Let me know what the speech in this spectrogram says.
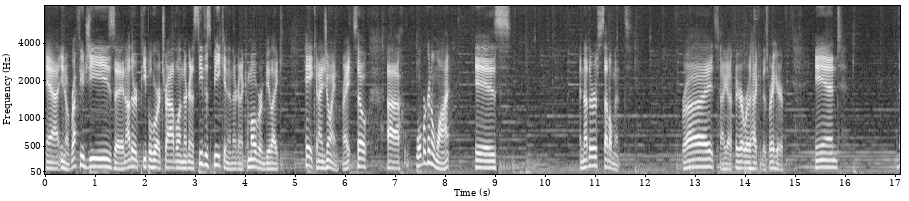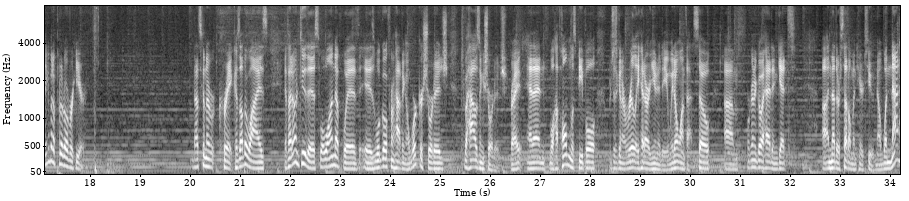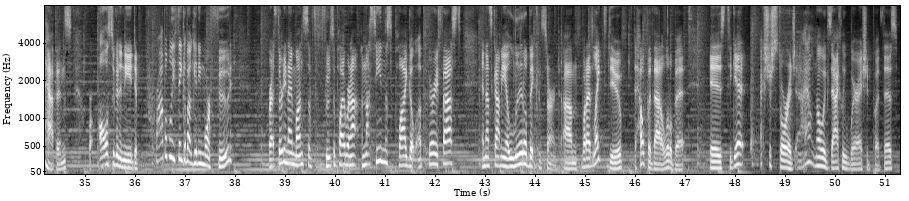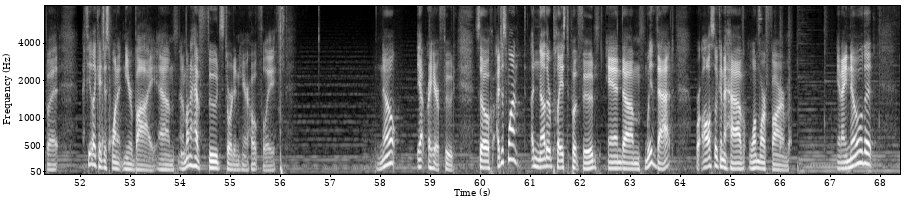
And, you know, refugees and other people who are traveling, they're going to see this beacon and they're going to come over and be like, hey, can I join, right? So uh, what we're going to want is another settlement. Right. I got to figure out where the heck it is. Right here. And I think I'm to put it over here. That's to create, because otherwise, if I don't do this, what we'll end up with is we'll go from having a worker shortage to a housing shortage, right? And then we'll have homeless people, which is to really hit our unity, and we don't want that. So um, we're to go ahead and get uh, another settlement here too. Now, when that happens, we're also to need to probably think about getting more food. We're at 39 months of food supply. We're not. I'm not seeing the supply go up very fast, and that's got me a little bit concerned. Um, what I'd like to do to help with that a little bit is to get extra storage. And I don't know exactly where I should put this, but I feel like I just want it nearby. Um, and I'm gonna have food stored in here, hopefully. No, yeah, right here, food. So I just want another place to put food. And um, with that, we're also gonna have one more farm. And I know that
